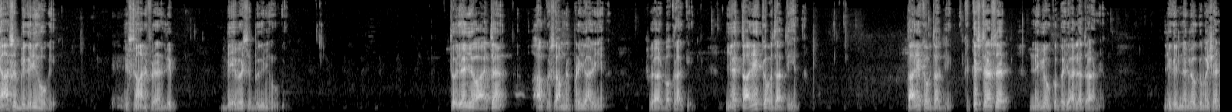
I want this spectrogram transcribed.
یہاں سے بگننگ ہوگی انسان فرینڈلی بہیویئر سے بگننگ ہوگی تو یہ جو آیتیں آپ کے سامنے پڑھی جا رہی ہیں سورہ البقرہ کی یہ تاریخ کو بتاتی ہیں تاریخ کو بتاتی ہیں کہ کس طرح سے نبیوں کو بھیجا اللہ تعالیٰ نے لیکن نبیوں کے مشن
